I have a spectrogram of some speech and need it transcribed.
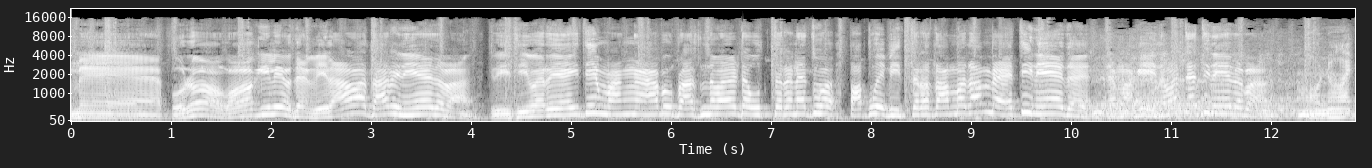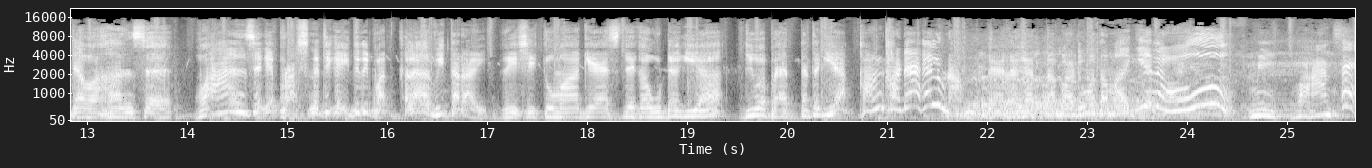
මේ පුරෝ කෝකිලියෝ දැන් වෙලාවත් හරි නේද බං රිසිවරයා ඉතින් මං අහපු ප්‍රශ්න වලට උත්තර නැතුව පපුවේ බිත්තර තම්බ තම්බ ඇති නේද දැන් මගේ එනවත් ඇති නේද බං මොනවද වහන්ස? වහන්සේගේ ප්‍රශ්න ටික ඉදිරිපත් කළා විතරයි. ඍෂිතුමාගේ ඇස් දෙක උඩ ගියා, දිව පැත්තට ගියා, කන් කඩ හැලුණා. දැනගත්ත බඩුව තමයි කියනවා. ඔව්. මේ වහන්සේ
